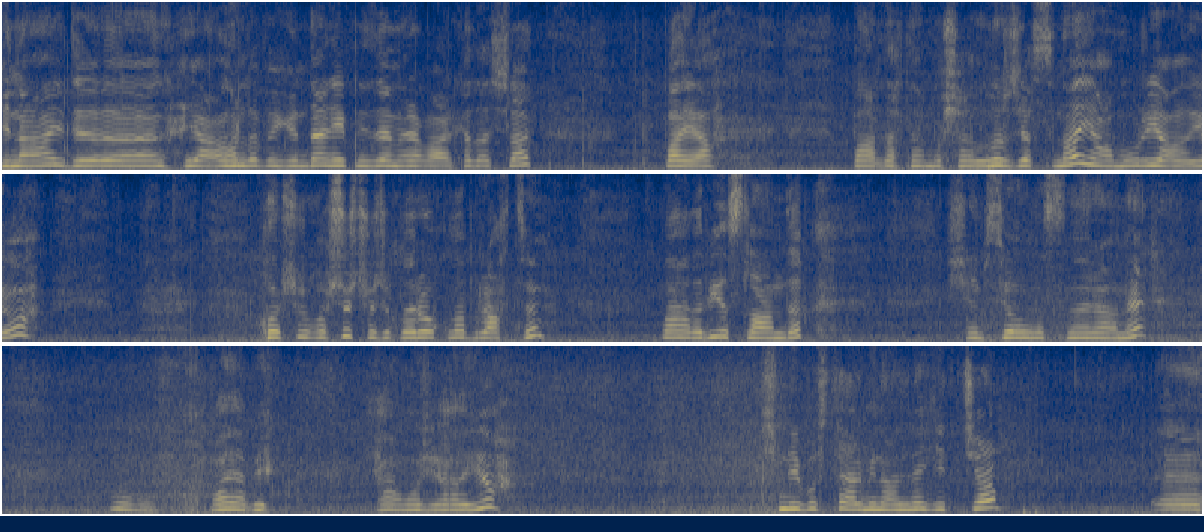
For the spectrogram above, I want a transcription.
Günaydın. Yağmurlu bir günden hepinize merhaba arkadaşlar. Baya bardaktan boşalırcasına yağmur yağıyor. Koşur koşur çocukları okula bıraktım. Baya da bir ıslandık. Şemsiye olmasına rağmen. Baya bir yağmur yağıyor. Şimdi buz terminaline gideceğim. Ee,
